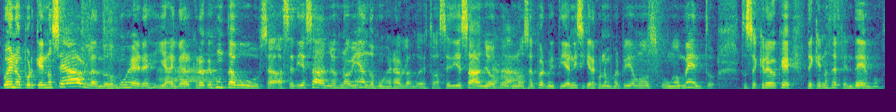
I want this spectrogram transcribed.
Bueno, porque no se hablan de dos mujeres y creo que es un tabú. O sea, hace 10 años no habían dos mujeres hablando de esto. Hace 10 años no se permitía ni siquiera que una mujer pidiera un, aumento. Entonces creo que de qué nos defendemos.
